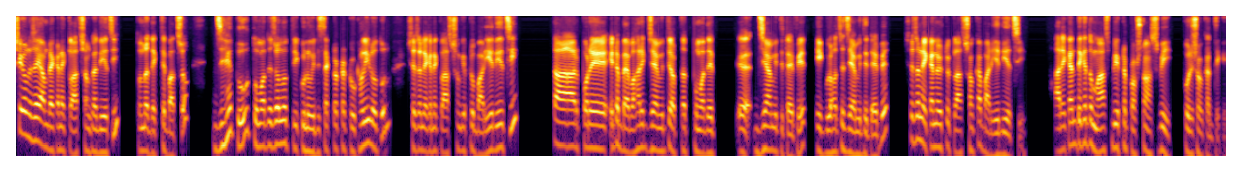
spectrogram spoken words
সেই অনুযায়ী আমরা এখানে ক্লাস সংখ্যা দিয়েছি, তোমরা দেখতে পাচ্ছ। যেহেতু তোমাদের জন্য ত্রিকোণমিতি সেক্টরটা টোটালি নতুন, সেজন্য এখানে ক্লাস সংখ্যা একটু বাড়িয়ে দিয়েছি। তারপরে এটা ব্যবহারিক জ্যামিতি, অর্থাৎ তোমাদের জ্যামিতি টাইপের এগুলো হচ্ছে জ্যামিতি টাইপের সেজন্য এখানে একটু ক্লাস সংখ্যা বাড়িয়ে দিয়েছি। আর এখান থেকে তো মাস্ট বি একটা প্রশ্ন আসবেই পরিসংখ্যান থেকে।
